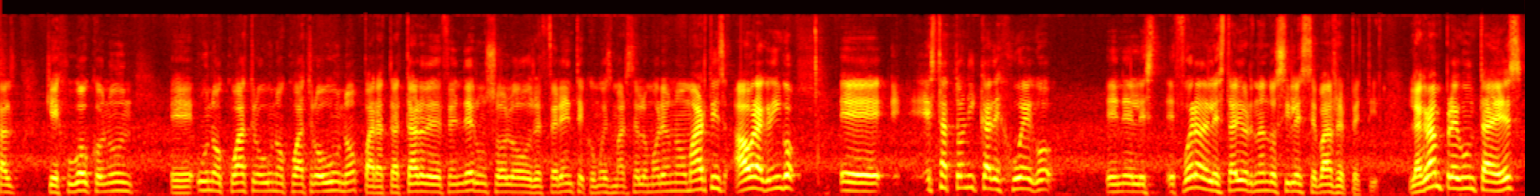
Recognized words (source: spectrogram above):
que jugó con un 1-4-1-4-1 eh, para tratar de defender un solo referente como es Marcelo Moreno Martins. Ahora, gringo, eh, esta tónica de juego en el, fuera del estadio Hernando Siles se va a repetir. La gran pregunta es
